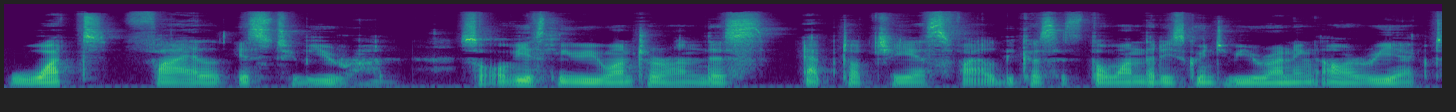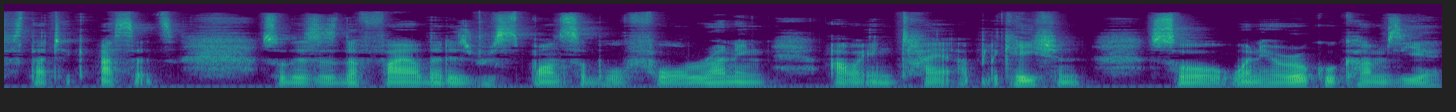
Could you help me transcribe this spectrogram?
what file is to be run. So obviously we want to run this app.js file because it's the one that is going to be running our React static assets. So this is the file that is responsible for running our entire application. So when Heroku comes here,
